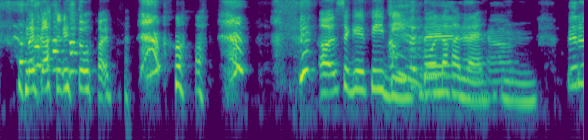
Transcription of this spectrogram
Nagkalituhan. oh, sige, Phoebe. Ako Muna ka na. I have. Mm. Pero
